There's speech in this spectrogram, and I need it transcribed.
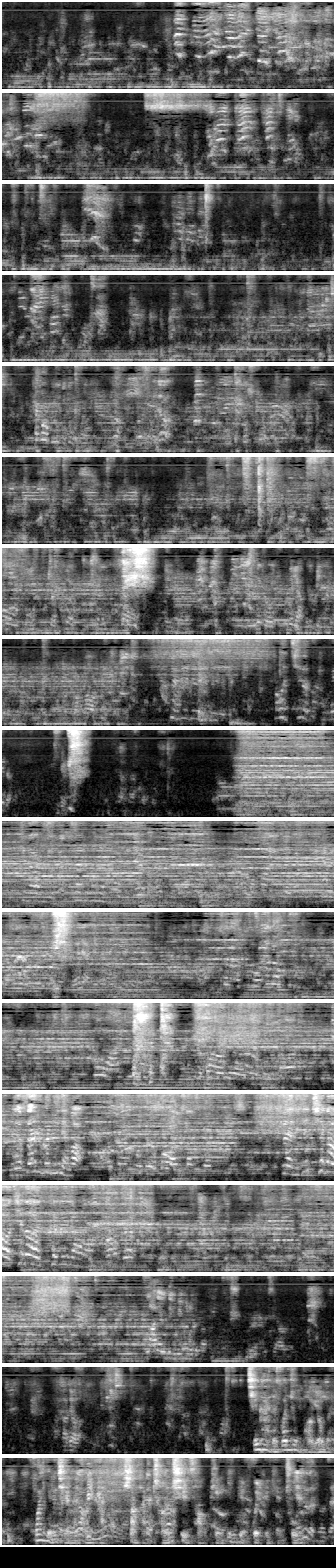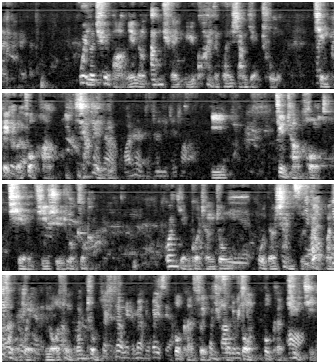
开关个主持人那个主持的时候那两个点广告，对对对对对对，他会切的比稍微的。然后现在二十九分，三十分的时候直接把它切开，然后我放一个然后我俩这边的音乐做完之后，放到这个这个啊，我三十分钟点吧。我这个播完三十分。对你先切到切到 KV 就好了。好的。拉掉就顶没用了对吧？拉掉了。亲爱的观众朋友们，欢迎前来观看上海城市草坪音乐会的演出。为了确保您能安全愉快地观赏演出，请配合做好以下规定：。一、进场后请及时入座。观演过程中不得擅自调换座位、挪动观众这是它有那什么呀？有贝斯呀。不可随意走动，不可聚集。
